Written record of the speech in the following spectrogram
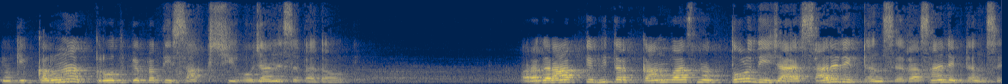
क्योंकि करुणा क्रोध के प्रति साक्षी हो जाने से पैदा होती और अगर आपके भीतर काम वासना तोड़ दी जाए शारीरिक ढंग से, रासायनिक ढंग से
